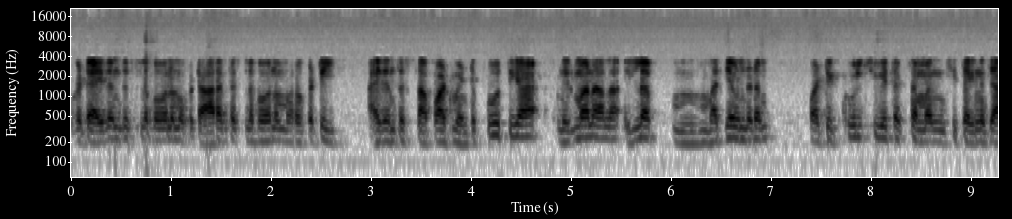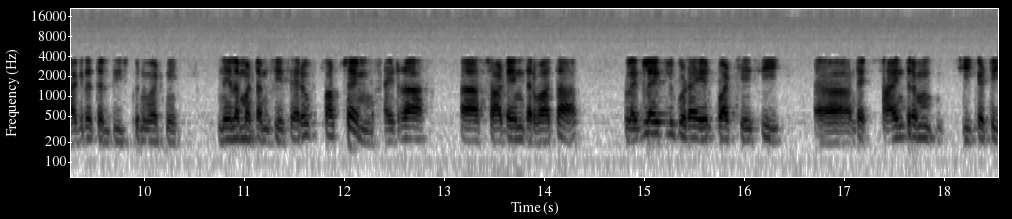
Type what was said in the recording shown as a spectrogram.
ఒకటి ఐదంతస్తుల భవనం ఒకటి ఆరంతస్తుల భవనం మరొకటి ఐదంతస్తుల అపార్ట్మెంట్ పూర్తిగా నిర్మాణాల ఇళ్ళ మధ్య ఉండడం వాటి కూల్చివేతకు సంబంధించి తగిన జాగ్రత్తలు తీసుకుని వాటిని నేలమట్టం చేశారు. ఫస్ట్ టైం హైడ్రా స్టార్ట్ అయిన తర్వాత ఫ్లడ్ లైట్లు కూడా ఏర్పాటు చేసి అంటే సాయంత్రం చీకటి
